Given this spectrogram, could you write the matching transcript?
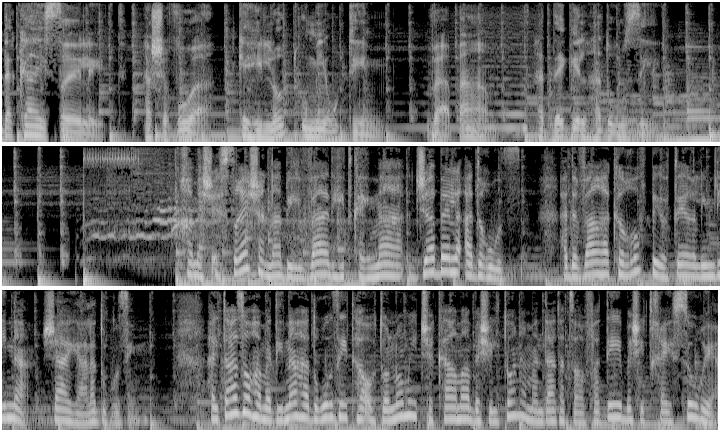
דקה ישראלית, השבוע קהילות ומיעוטים, והפעם הדגל הדרוזי. 15 שנה בלבד התקיימה ג'בל אדרוז, הדבר הקרוב ביותר למדינה שהיה לדרוזים. הייתה זו המדינה הדרוזית האוטונומית שקמה בשלטון המנדט הצרפתי בשטחי סוריה.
